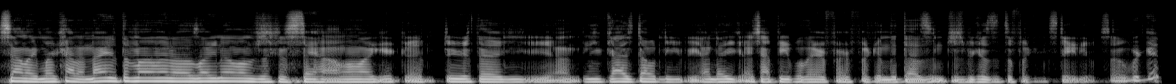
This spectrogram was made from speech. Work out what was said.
sound like my kind of night at the moment. I was like, no, I'm just gonna stay home. I'm like, you're good, do your thing. You, you guys don't need me. I know you guys have people there for fucking the dozen just because it's a fucking stadium. So we're good.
